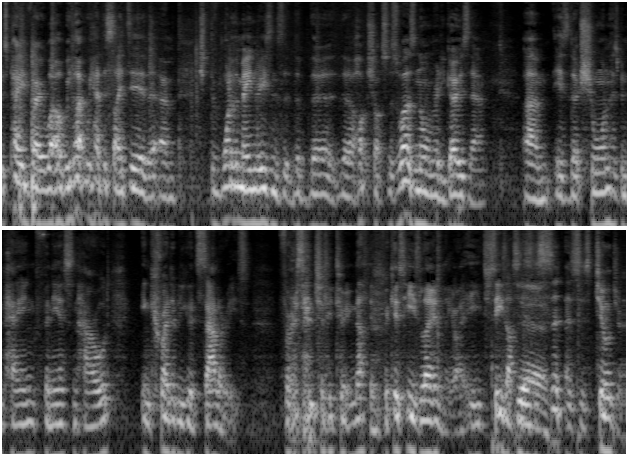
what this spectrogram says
that's paid very well. We like we had this idea that um, the, one of the main reasons that the, the the hot shots, as well as no one really goes there, um, is that Sean has been paying Phineas and Harold incredibly good salaries for essentially doing nothing because he's lonely, right? He sees us as, his, as his children.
